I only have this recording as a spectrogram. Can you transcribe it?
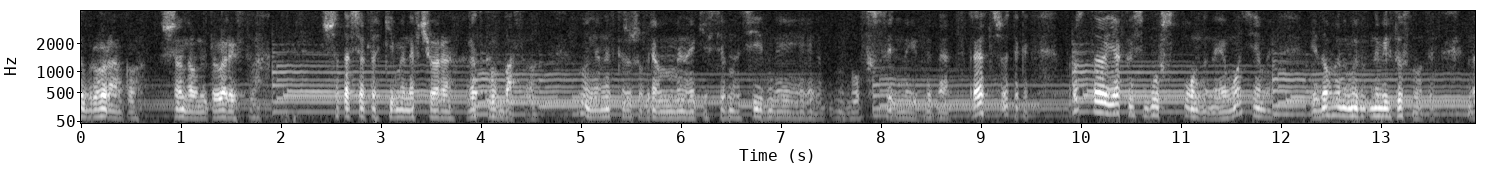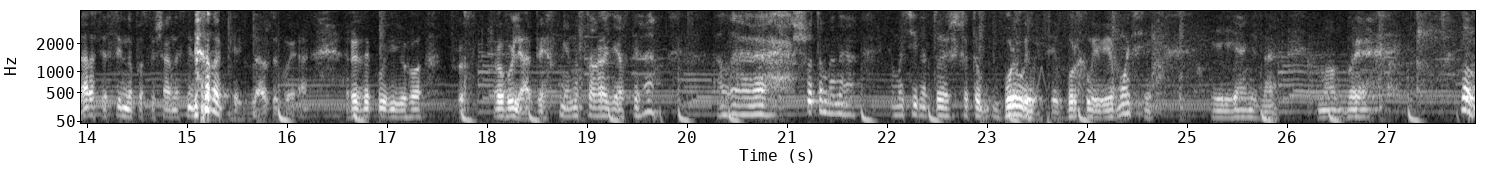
Доброго ранку, шановне товариство. Що та все таки мене вчора розковбасило. Ну, я не скажу, що прям у мене якийсь емоційний був сильний не знаю, стрес, щось таке. Просто якось був сповнений емоціями і довго не міг, заснути. Зараз я сильно поспішаю на сніданок, як завжди, бо я ризикую його прогуляти. Ні, насправді я встигаю. Але що то мене емоційно, то що то бурливі ці бурхливі емоції. І я не знаю, мав би Ну,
